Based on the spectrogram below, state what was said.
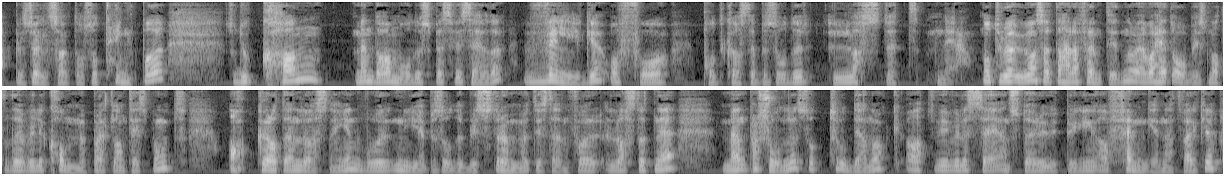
Apple selvsagt også tenkt på det. Så du kan, men da må du spesifisere det, velge å få podkastepisoder lastet ned. Nå tror jeg uansett det her er fremtiden, og jeg var helt overbevist om at det ville komme på et eller annet tidspunkt. Akkurat den løsningen hvor nye episoder blir strømmet istedenfor lastet ned. Men personlig så trodde jeg nok at vi ville se en større utbygging av 5G-nettverket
